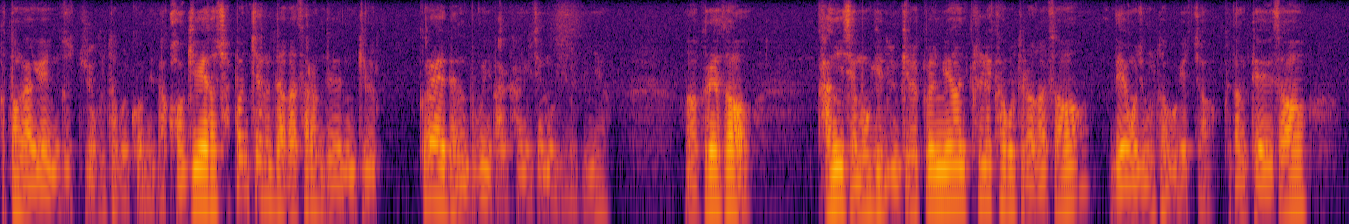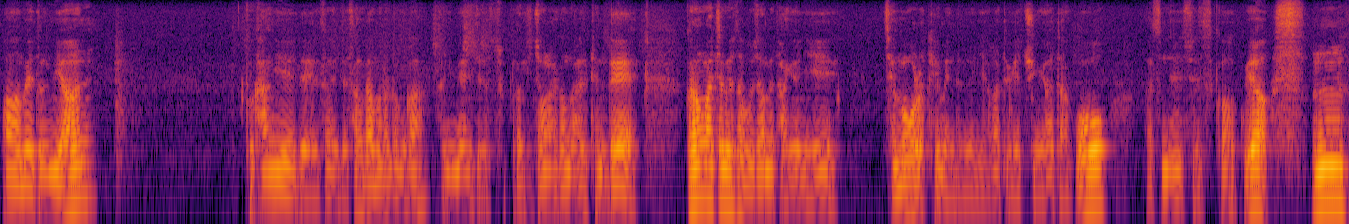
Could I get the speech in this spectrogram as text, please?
어떤 강의가 있는지 쭉 훑어볼 겁니다. 거기에서 첫 번째로다가 사람들의 눈길을 끌어야 되는 부분이 바로 강의 제목이거든요. 어, 그래서 강의 제목이 눈길을 끌면 클릭하고 들어가서 내용을 좀 훑어보겠죠. 그 상태에서 마음에 들면 그 강의에 대해서 이제 상담을 하던가 아니면 이제 수강 신청을 하던가 할 텐데 그런 관점에서 보자면 당연히 제목을 어떻게 만드느냐가 되게 중요하다고 말씀드릴 수 있을 것 같고요. 음,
